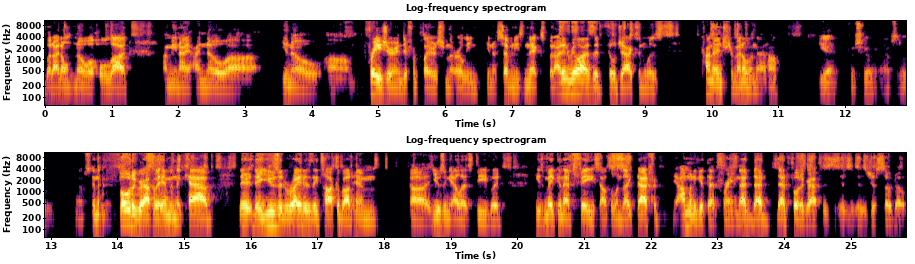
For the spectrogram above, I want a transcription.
but I don't know a whole lot. I mean, I, I know, uh, you know, um, Frazier and different players from the early, you know, 70s Knicks, but I didn't realize that Phil Jackson was kind of instrumental in that, huh? Yeah, for sure. Absolutely. Absolutely. And the photograph of him in the cab, they they use it right as they talk about him uh, using LSD, but he's making that face out the window like that. For, I'm gonna get that frame. That that that photograph is is, is just so dope.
